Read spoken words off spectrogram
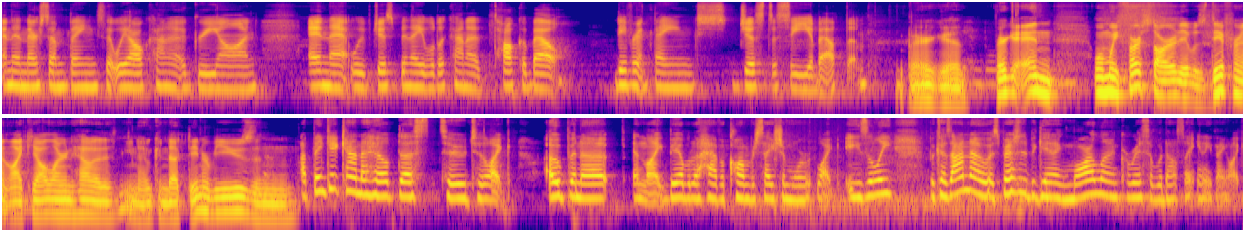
and then there's some things that we all kind of agree on and that we've just been able to kind of talk about different things just to see about them. Very good. Very good. And when we first started, it was different. Like y'all learned how to, you know, conduct interviews and I think it kind of helped us to to like open up and like be able to have a conversation more like easily because I know especially at the beginning Marla and Carissa would not say anything like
